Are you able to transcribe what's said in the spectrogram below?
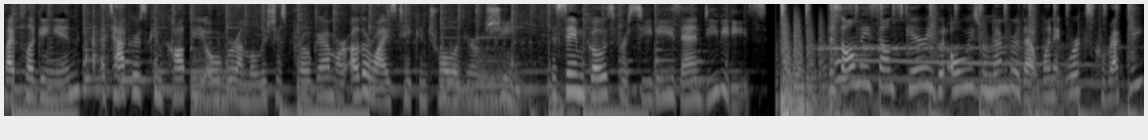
By plugging in, attackers can copy over a malicious program or otherwise take control of your machine. The same goes for CDs and DVDs. This all may sound scary, but always remember that when it works correctly,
